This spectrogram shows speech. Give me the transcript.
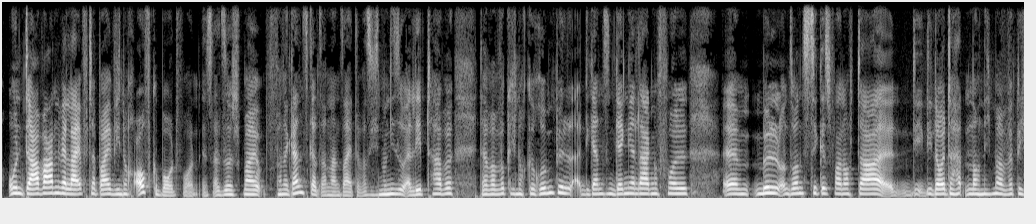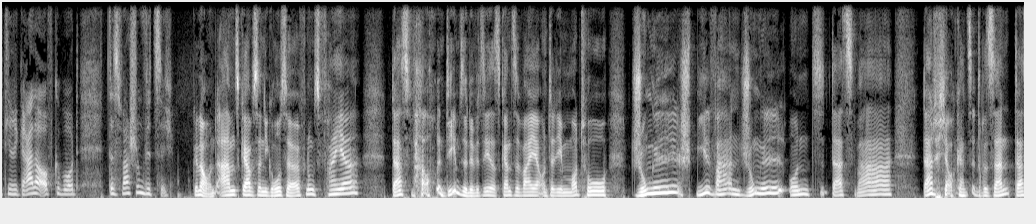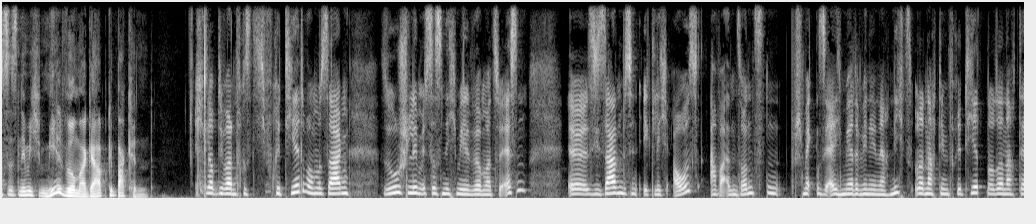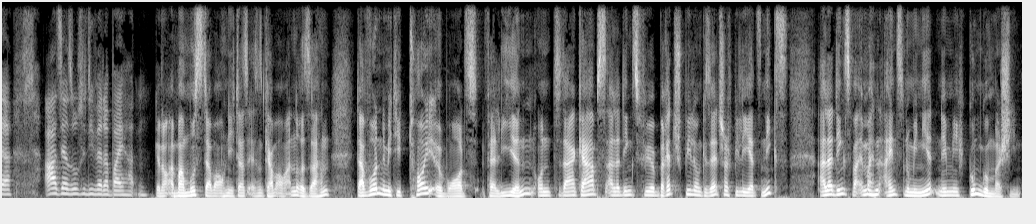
Und da waren wir live dabei, wie noch aufgebaut worden ist. Also mal von einer ganz, ganz anderen Seite, was ich noch nie so erlebt habe. Da war wirklich noch Gerümpel, die ganzen Gänge lagen voll, ähm, Müll und sonstiges war noch da. Die, die Leute hatten noch nicht mal wirklich die Regale aufgebaut. Das war schon witzig. Genau, und abends gab es dann die große Eröffnungsfeier. Das war auch in dem Sinne witzig. Das Ganze war ja unter dem Motto Dschungel, Spielwaren, Dschungel. Und das war dadurch auch ganz interessant, dass es nämlich Mehlwürmer gab, gebacken. Ich glaube, die waren frittiert. Man muss sagen, so schlimm ist es nicht, Mehlwürmer zu essen. Äh, sie sahen ein bisschen eklig aus, aber ansonsten schmecken sie eigentlich mehr oder weniger nach nichts oder nach dem Frittierten oder nach der Asiasoße, die wir dabei hatten. Genau, aber man musste aber auch nicht das essen, es gab auch andere Sachen. Da wurden nämlich die Toy Awards verliehen und da gab es allerdings für Brettspiele und Gesellschaftsspiele jetzt nichts. Allerdings war immerhin eins nominiert, nämlich Gumgum-Maschinen.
